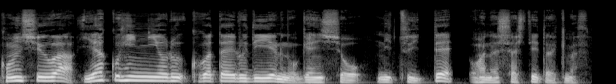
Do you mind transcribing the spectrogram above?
今週は医薬品による小型 LDL の減少についてお話しさせていただきます。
